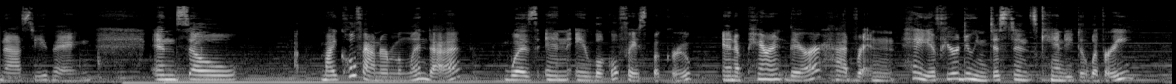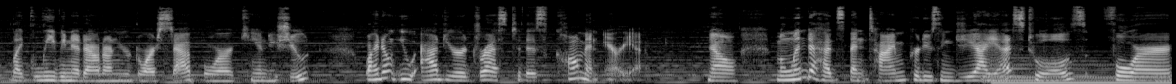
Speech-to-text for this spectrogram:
nasty thing? And so, my co founder, Melinda, was in a local Facebook group, and a parent there had written, Hey, if you're doing distance candy delivery, like leaving it out on your doorstep or candy chute, why don't you add your address to this comment area? Now, Melinda had spent time producing GIS tools for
